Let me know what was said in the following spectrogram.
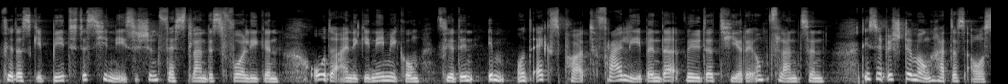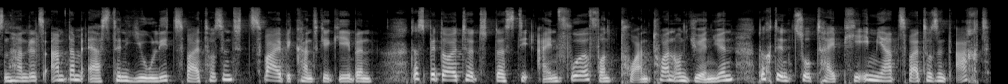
für das Gebiet des chinesischen Festlandes vorliegen oder eine Genehmigung für den Im- und Export freilebender wilder Tiere und Pflanzen. Diese Bestimmung hat das Außenhandelsamt am 1. Juli 2002 bekannt gegeben. Das bedeutet, dass die Einfuhr von Tuan und Yuan durch den Zoo Taipei im Jahr 2008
